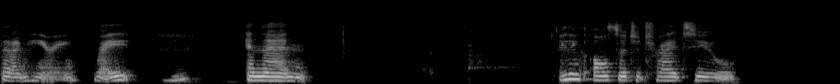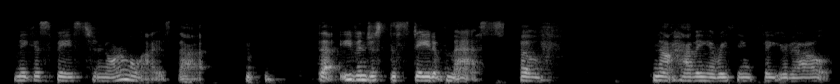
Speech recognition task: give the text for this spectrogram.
that I'm hearing, right? Mhm. And then I think also to try to make a space to normalize that, that even just the state of mess of not having everything figured out,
